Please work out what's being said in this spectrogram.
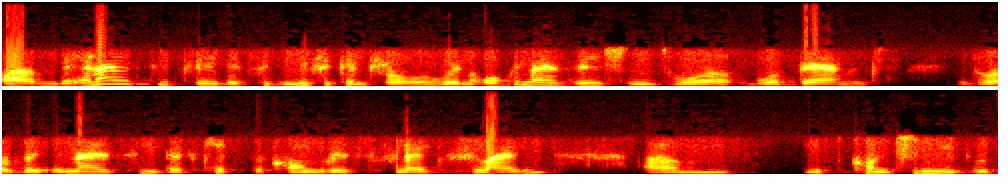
Um, the NIC played a significant role. When organizations were, were banned, it was the NIC that kept the Congress flag flying. Um, it continued with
